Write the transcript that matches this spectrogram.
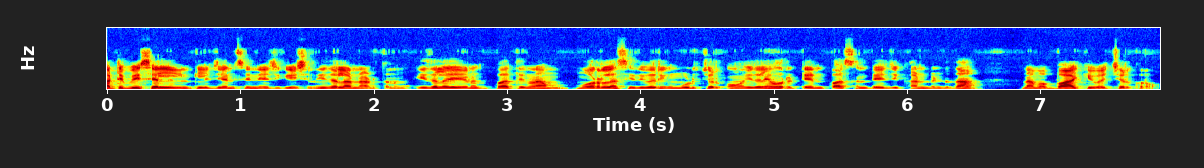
ஆர்டிஃபிஷியல் இன்டெலிஜென்ஸ் இன் எஜுகேஷன் இதெல்லாம் நடத்தணுங்க. இதில் எனக்கு பார்த்தீங்கன்னா மோரலஸ் இது வரைக்கும் முடிச்சிருக்கோம். இதுலேயும் ஒரு டென் பர்சன்டேஜ் கண்டென்ட் தான் நம்ம பாக்கி வச்சுருக்கிறோம்.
